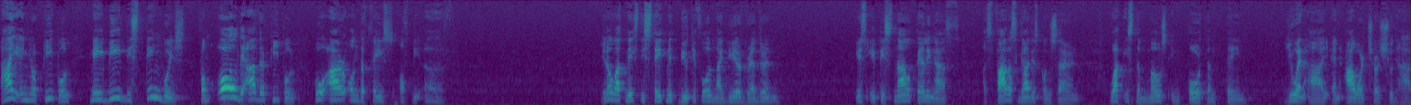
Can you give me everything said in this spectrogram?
I and your people, may be distinguished from all the other people who are on the face of the earth? You know what makes this statement beautiful, my dear brethren? Is it is now telling us, as far as God is concerned, what is the most important thing you and I and our church should have.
